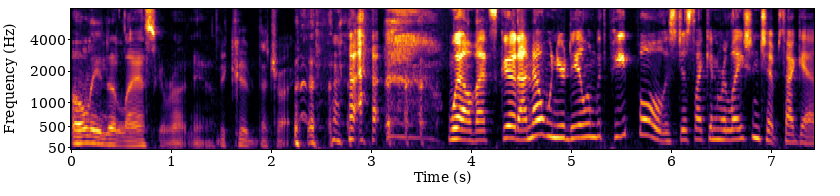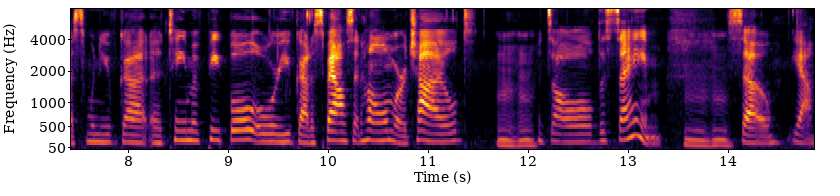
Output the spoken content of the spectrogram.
Only in Alaska right now. It could. That's right. Well, that's good. I know when you're dealing with people, it's just like in relationships, I guess. When you've got a team of people or you've got a spouse at home or a child, Mm-hmm. it's all the same. So, yeah,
